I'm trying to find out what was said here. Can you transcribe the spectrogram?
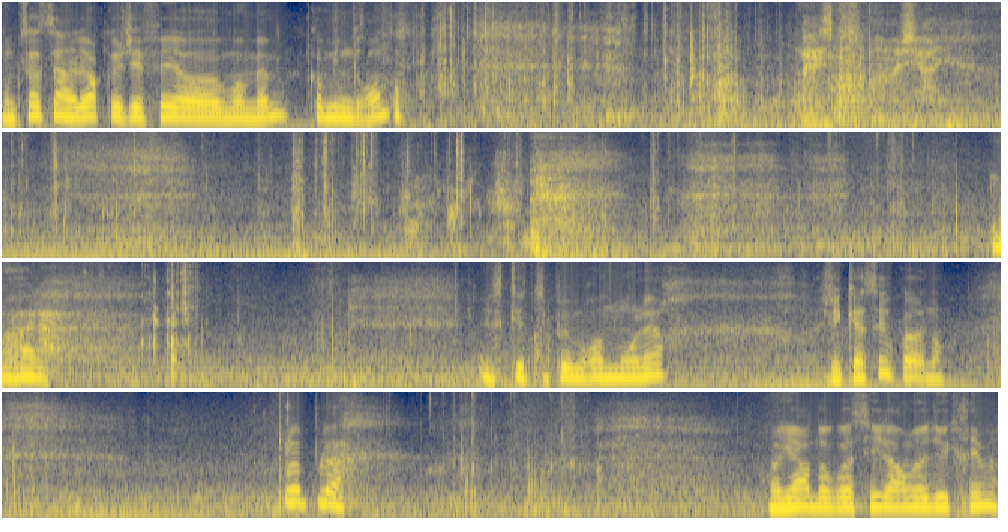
Donc ça c'est un leurre que j'ai fait euh, moi-même, comme une grande. Ah, Excuse-moi ma chérie. Voilà. Est-ce que tu peux me rendre mon leurre? J'ai cassé ou pas Non. Hop là. Regarde, donc voici l'arme du crime.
